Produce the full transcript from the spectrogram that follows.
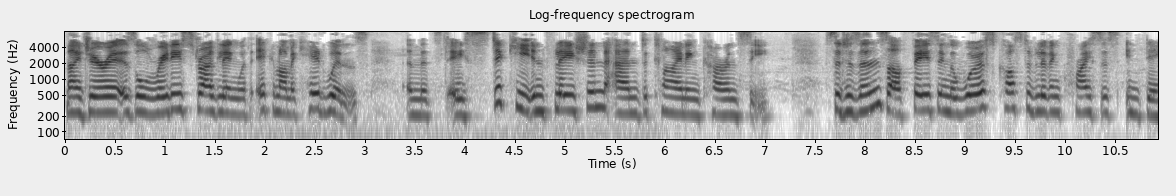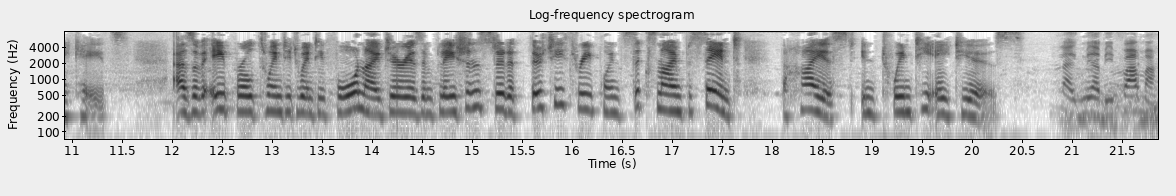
Nigeria is already struggling with economic headwinds amidst a sticky inflation and declining currency. Citizens are facing the worst cost of living crisis in decades. As of April 2024, Nigeria's inflation stood at 33.69%, the highest in 28 years. Like me, I be farmer.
